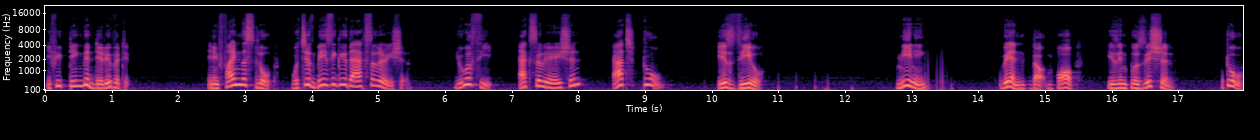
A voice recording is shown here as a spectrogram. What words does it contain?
if you take the derivative and you find the slope, which is basically the acceleration, you will see acceleration at 2 is 0. Meaning, when the bob is in position 2,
